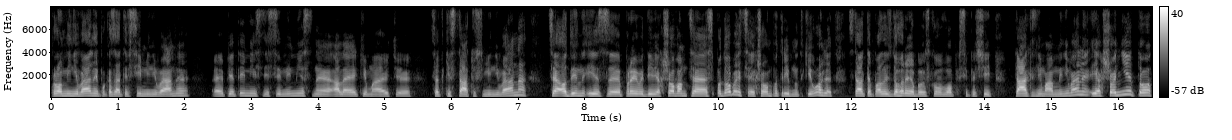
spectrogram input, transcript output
про мінівени, показати всі мінівени. е, П'ятимісні, семимісні, але які мають е, все-таки статус мінівена. Це один із приводів. Якщо вам це сподобається, якщо вам потрібно такий огляд, ставте палець догори, обов'язково в описі пишіть так, знімаємо мінівени. Якщо ні, то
